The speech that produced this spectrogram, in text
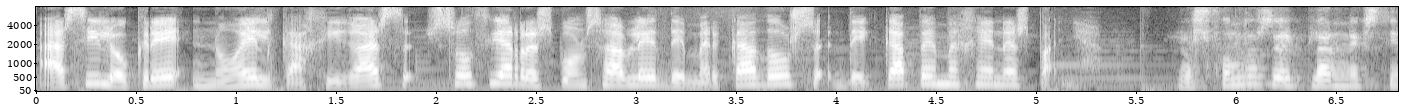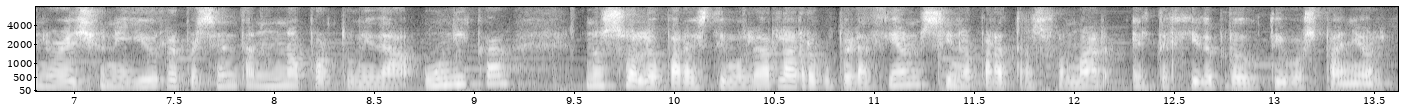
Así lo cree Noel Cajigas, socia responsable de de KPMG en España. Los fondos del Plan Next Generation EU representan una oportunidad única no solo para estimular la recuperación, sino para transformar el tejido productivo español,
